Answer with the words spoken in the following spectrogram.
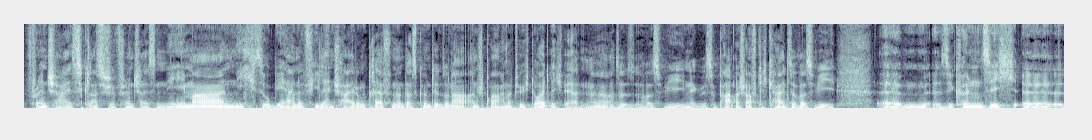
Franchise, klassische Franchise-Nehmer nicht so gerne viele Entscheidungen treffen und das könnte in so einer Ansprache natürlich deutlich werden. Ne? Also sowas wie eine gewisse Partnerschaftlichkeit, sowas wie ähm, sie können sich, äh,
